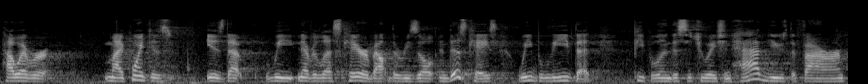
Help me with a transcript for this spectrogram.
However, my point is, is that we nevertheless care about the result in this case. We believe that people in this situation have used the firearm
